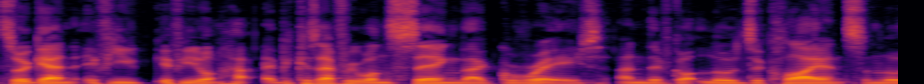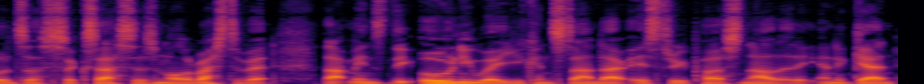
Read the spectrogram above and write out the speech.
So again, if you if you don't have because everyone's saying they're great and they've got loads of clients and loads of successes and all the rest of it, that means the only way you can stand out is through personality. And again,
